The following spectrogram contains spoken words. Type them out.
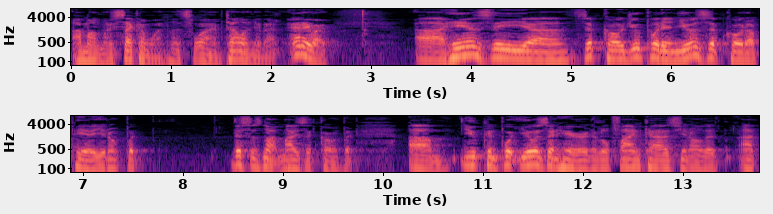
I'm on my second one. That's why I'm telling you that. Anyway, uh, here's the uh, zip code. You put in your zip code up here. You don't put, this is not my zip code, but um, you can put yours in here and it'll find cars, you know, that aren't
